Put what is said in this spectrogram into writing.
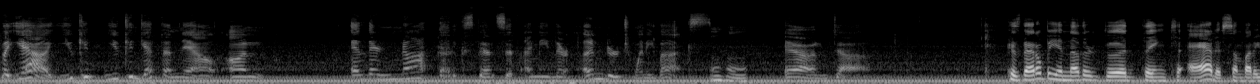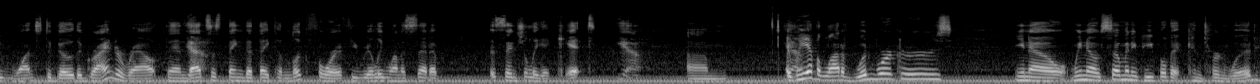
but yeah, you can you can get them now on, and they're not that expensive. I mean, they're under twenty bucks, Mm-hmm. and uh, Because that'll be another good thing to add if somebody wants to go the grinder route. Then Yeah. that's a thing that they can look for if you really want to set up essentially a kit. yeah, Um, And we have a lot of woodworkers. You know, we know so many people that can turn wood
